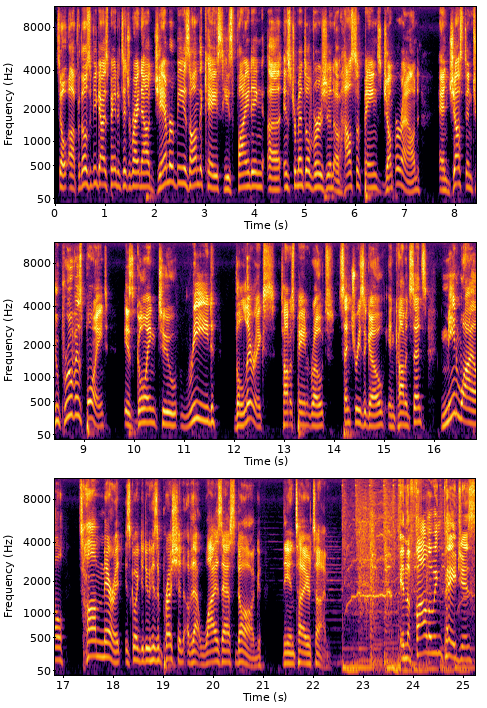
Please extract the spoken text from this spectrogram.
So uh, for those of you guys paying attention right now, Jammer B is on the case. He's finding an instrumental version of House of Pain's "Jump Around," and Justin, to prove his point, is going to read the lyrics Thomas Paine wrote centuries ago in Common Sense. Meanwhile, Tom Merritt is going to do his impression of that wise ass dog the entire time. In the following pages,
